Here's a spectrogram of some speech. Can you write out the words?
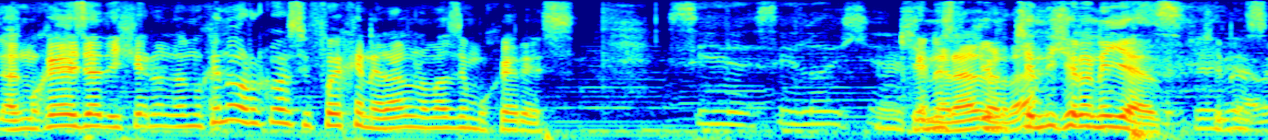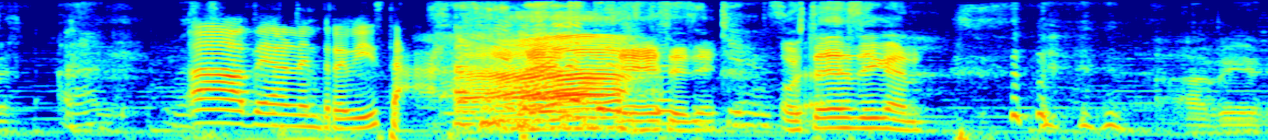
las mujeres ya dijeron, las mujeres no recuerdo si fue general o nomás de mujeres. Sí, sí lo dije. En ¿Quién, general, es- quién- ¿verdad? quién dijeron ellas? ¿Quién a es? Ah, vean la entrevista. Ah, sí, ustedes sí, sí digan. A ver.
